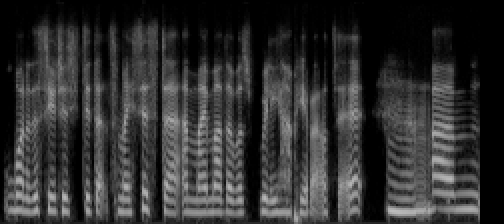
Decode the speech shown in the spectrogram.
one of the suitors did that to my sister, and my mother was really happy about it." Mm. Um,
